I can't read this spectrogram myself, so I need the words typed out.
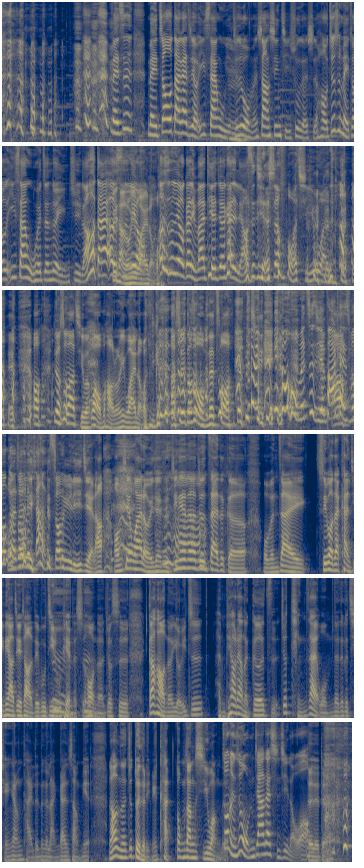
每次每周大概只有一三五，也就是我们上新集数的时候，嗯、就是每周的一三五会针对影剧，然后大概二四六、二四六跟礼拜天就会开始聊自己的生活奇闻。哦，又说到奇闻，哇，我们好容易歪楼，你看啊，所以都是我们的错，对不起，因为我们自己的 podcast 风格终于这样子，终于理解了。我们先歪楼一件事，今天呢，就在这个我们在。希望在看今天要介绍的这部纪录片的时候呢，就是刚好呢有一只很漂亮的鸽子就停在我们的这个前阳台的那个栏杆上面，然后呢就对着里面看，东张西望的。重点是我们家在十几楼哦。对对对。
